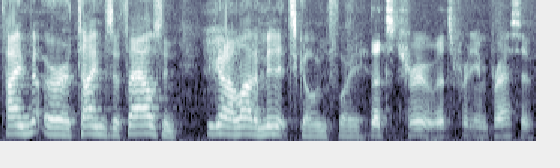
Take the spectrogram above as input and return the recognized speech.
time or times a thousand, you got a lot of minutes going for you. That's true. That's pretty impressive.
